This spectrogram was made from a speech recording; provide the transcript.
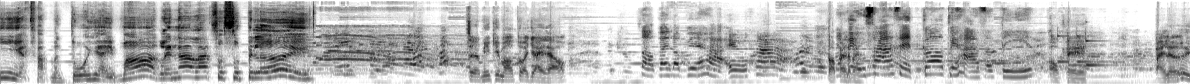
นี่อะครับ มันตัวใหญ่มากและน่ารักสุดๆไปเลย เจอมิกกี้เมาส์ตัวใหญ่แล้ว ต่อไปเราไปหาเอลซ่าต่อไปเราไปเอลซ่าเสร็จก็ไปหาสตีฟโอเค ไปเลย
